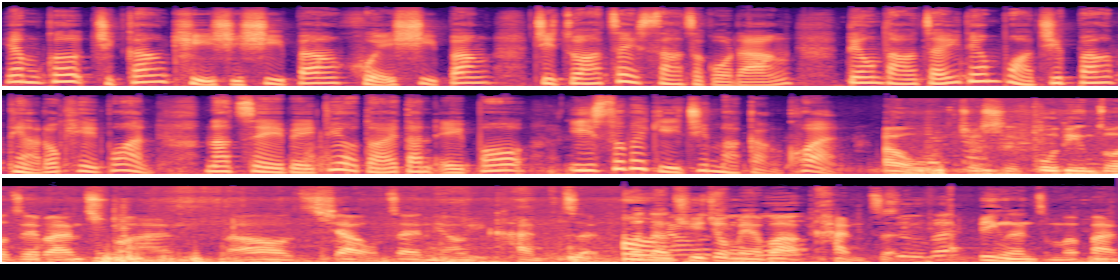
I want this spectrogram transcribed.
也毋过一工去是四班，回四班，一抓坐三十个人。中昼十一点半一班订落客满，那坐袂到，就要等下晡。伊说要记即嘛，共款。下午就是固定坐这班船，然后下午在鸟语看诊，不能去就没有办法看诊。病人怎么办？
